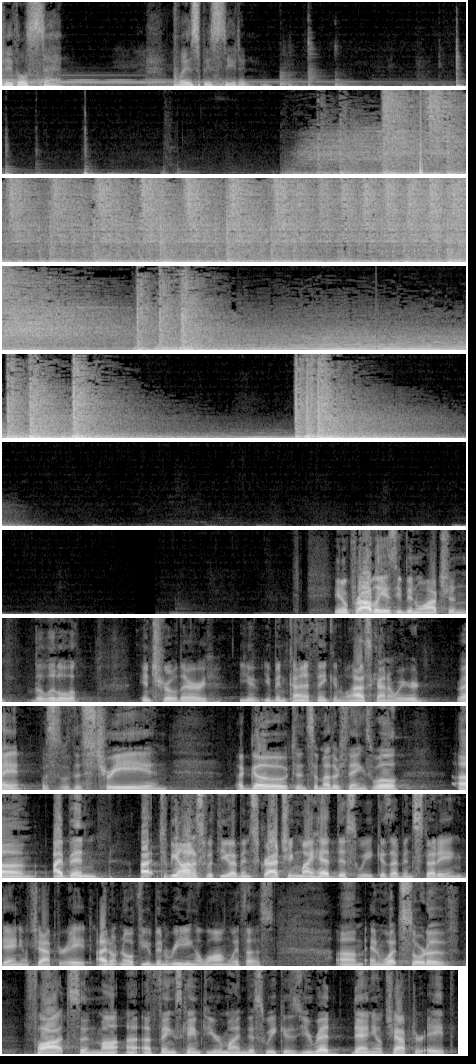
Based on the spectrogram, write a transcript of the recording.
people said. Please be seated. You know, probably as you've been watching the little intro there, you, have been kind of thinking, well, that's kind of weird, right? With, with this tree and a goat and some other things. Well, um, I've been, uh, to be honest with you, I've been scratching my head this week as I've been studying Daniel chapter 8. I don't know if you've been reading along with us. Um, and what sort of thoughts and mo- uh, uh things came to your mind this week as you read Daniel chapter 8?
